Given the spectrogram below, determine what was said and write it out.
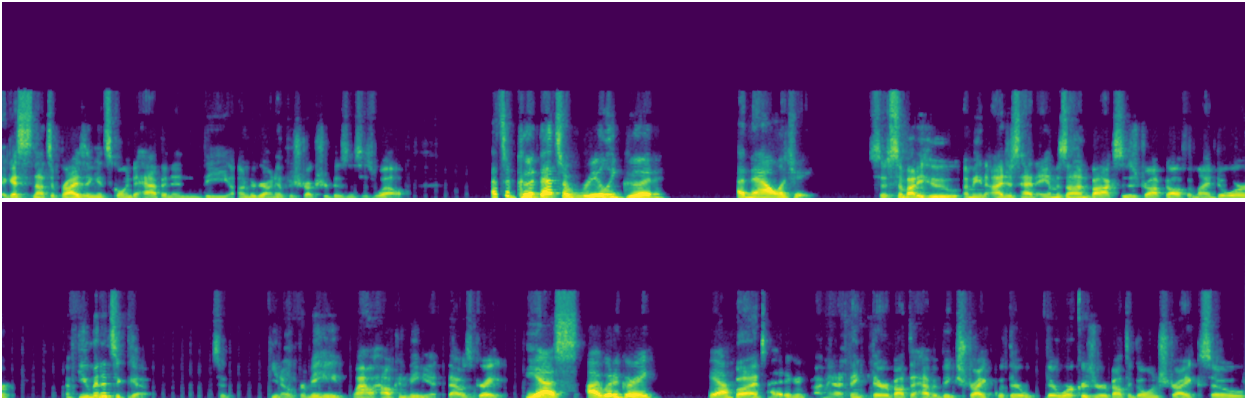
I guess it's not surprising it's going to happen in the underground infrastructure business as well. That's a good. That's a really good analogy. So somebody who, I mean, I just had Amazon boxes dropped off at my door a few minutes ago. So, you know, for me, wow, how convenient. That was great. Yes, I would agree. Yeah. But I agree. I mean, I think they're about to have a big strike with their their workers are about to go on strike. So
